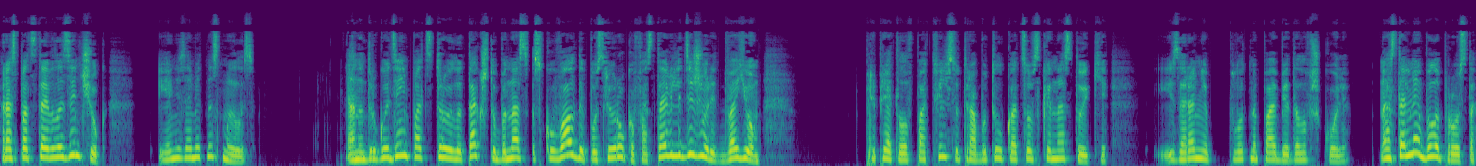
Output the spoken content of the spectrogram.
раз подставила Зинчук. Я незаметно смылась. А на другой день подстроила так, чтобы нас с кувалдой после уроков оставили дежурить вдвоем. Припрятала в портфель с утра бутылку отцовской настойки и заранее плотно пообедала в школе. Остальное было просто.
